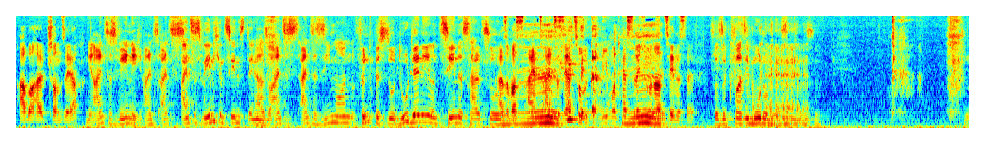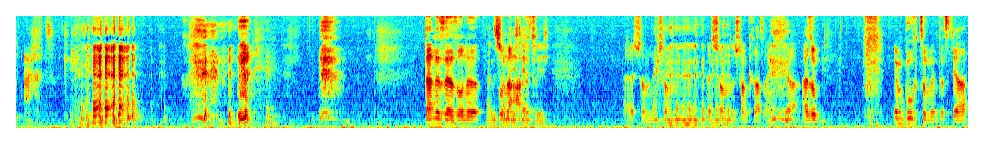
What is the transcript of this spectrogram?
Aber halt schon sehr. Nee, eins ist wenig. Eins, eins, Eins ist wenig und zehn ist Danny. Ja, also eins ist, eins ist Simon, fünf bist so du, Danny, und zehn ist halt so. Also was 1, 1 ist sehr zurückgeblieben und hässlich oder 10 ist sehr. So, so quasi monomäßig, weißt du. Acht. Dann ist er so eine, Das ist so schon eine echt 8. hässlich. Ja, ist schon, schon, ist, schon, ist schon krass eigentlich, ja. Also im Buch zumindest, ja.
